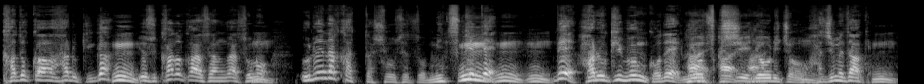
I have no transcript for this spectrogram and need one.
角川春樹が、要するに角川さんがその、売れなかった小説を見つけて、で、春樹文庫で、身を尽くし料理長を始めたわけ。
